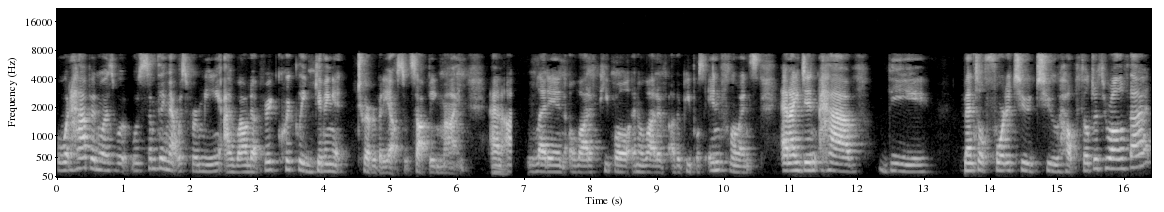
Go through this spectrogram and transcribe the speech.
But what happened was what was something that was for me, I wound up very quickly giving it to everybody else. So it stopped being mine. And I let in a lot of people and a lot of other people's influence. And I didn't have the mental fortitude to help filter through all of that.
